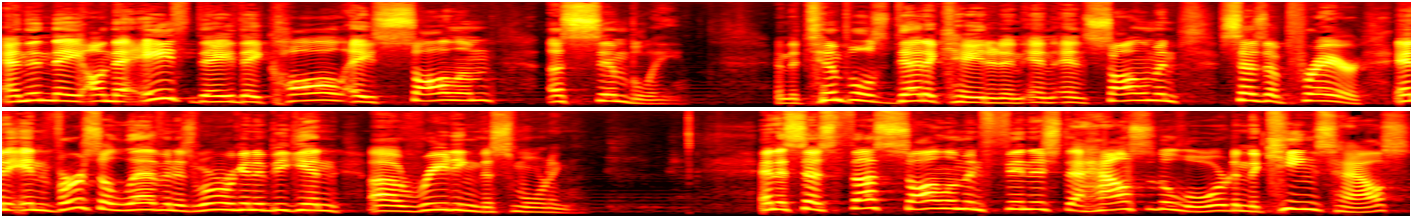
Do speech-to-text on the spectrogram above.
And then they, on the eighth day, they call a solemn assembly. And the temple's dedicated, and, and, and Solomon says a prayer. And in verse 11 is where we're going to begin uh, reading this morning. And it says, Thus Solomon finished the house of the Lord and the king's house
